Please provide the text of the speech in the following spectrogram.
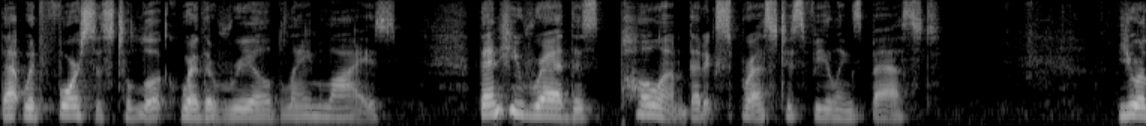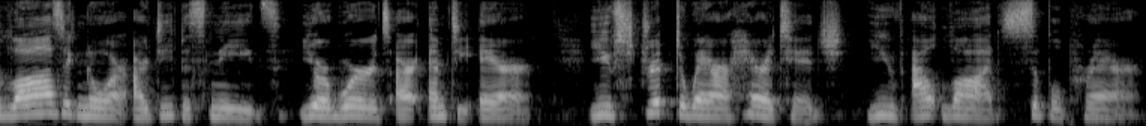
that would force us to look where the real blame lies. Then he read this poem that expressed his feelings best. Your laws ignore our deepest needs. Your words are empty air. You've stripped away our heritage. You've outlawed simple prayer.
